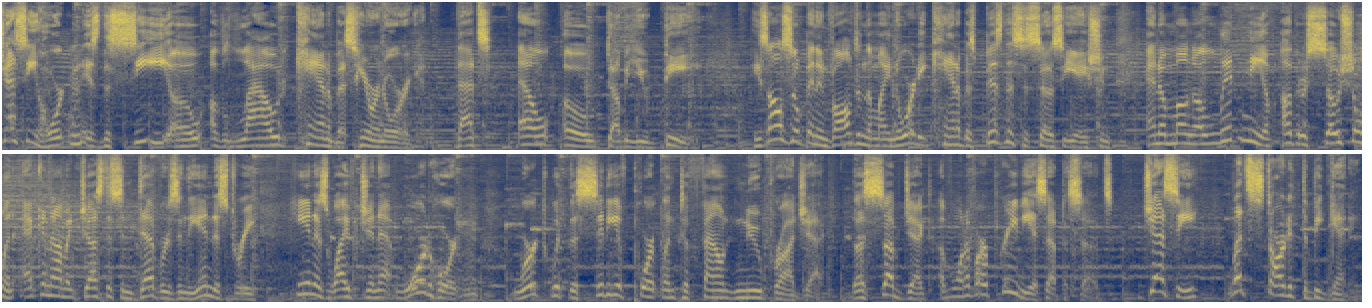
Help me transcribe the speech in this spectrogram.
Jesse Horton is the CEO of Lowd Cannabis here in Oregon. That's L O W D. He's also been involved in the Minority Cannabis Business Association and among a litany of other social and economic justice endeavors in the industry. He and his wife Jeanette Ward Horton worked with the city of Portland to found New Project, the subject of one of our previous episodes. Jesse, let's start at the beginning.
